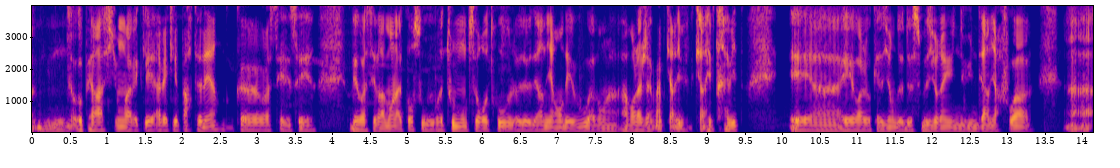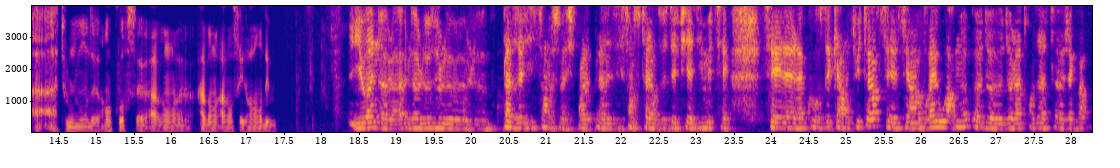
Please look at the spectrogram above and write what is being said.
euh, avec les partenaires. Euh, c'est mais voilà, c'est vraiment la course où tout le monde se retrouve, le, dernier rendez-vous avant la Jacques qui arrive très vite. Et, euh, l'occasion de, se mesurer une, dernière fois à, tout le monde en course avant ces grands rendez-vous. Johan, le, le, plat de résistance, je parlais de plat de résistance tout à l'heure de ce défi Azimut, c'est la course des 48 heures, c'est un vrai warm-up de, de, la Transat Jacques Vabre?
